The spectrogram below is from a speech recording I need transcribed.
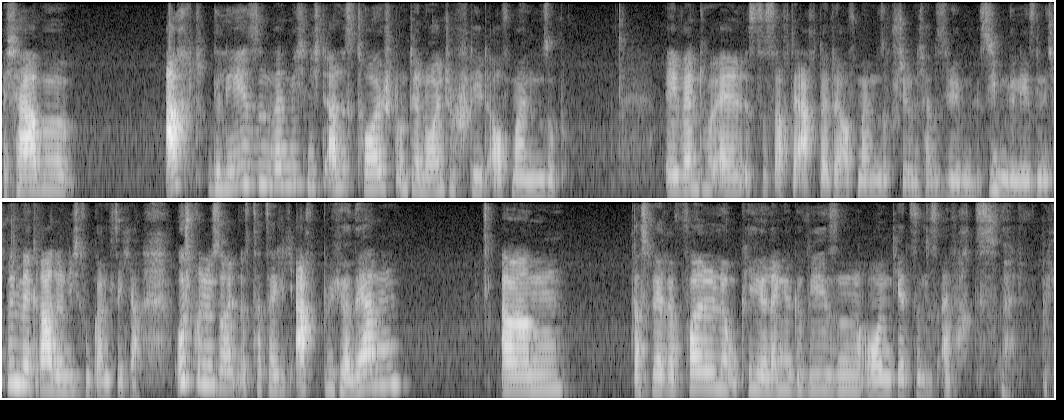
Ich habe acht gelesen, wenn mich nicht alles täuscht, und der neunte steht auf meinem Sub. Eventuell ist es auch der Achter, der auf meinem Sub steht und ich habe sieben, gelesen. Ich bin mir gerade nicht so ganz sicher. Ursprünglich sollten es tatsächlich acht Bücher werden. Ähm, das wäre voll eine okaye Länge gewesen und jetzt sind es einfach zwölf Bücher.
